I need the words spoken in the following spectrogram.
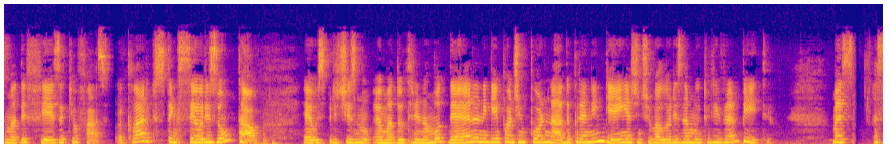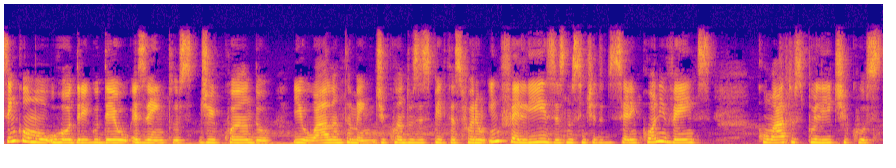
uma defesa que eu faço. É claro que isso tem que ser horizontal. É, o espiritismo é uma doutrina moderna, ninguém pode impor nada para ninguém, a gente valoriza muito o livre-arbítrio. Mas assim como o Rodrigo deu exemplos de quando e o Alan também de quando os espíritas foram infelizes no sentido de serem coniventes com atos políticos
